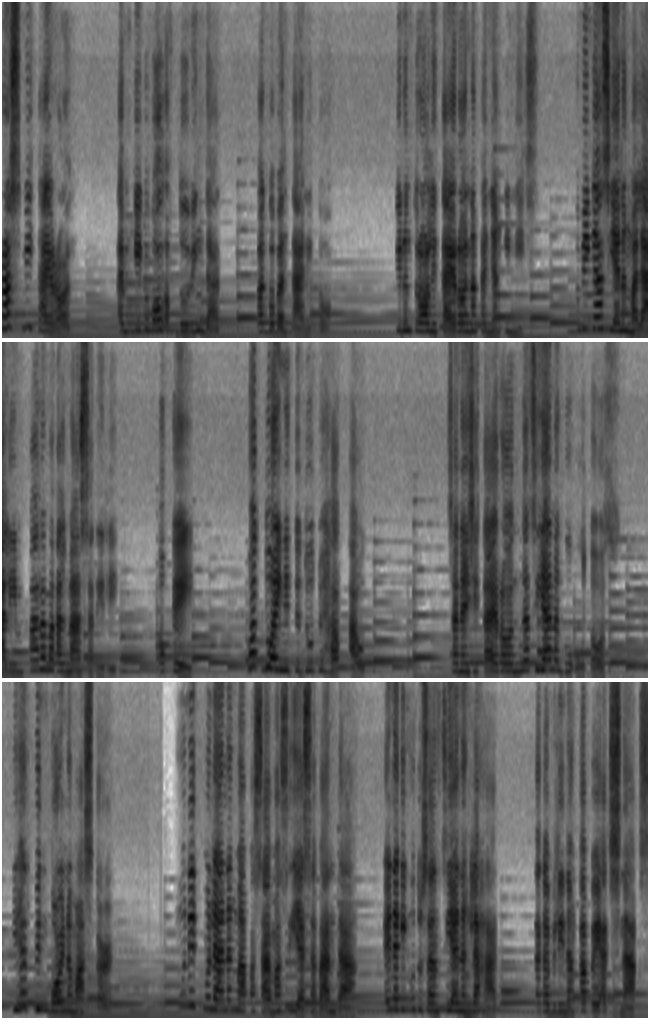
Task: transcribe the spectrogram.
Trust me, Tyron. I'm capable of doing that. Pagbabanta nito. Kinontrol ni Tyron ang kanyang inis. Huminga siya ng malalim para makalma ang sarili. Okay, what do I need to do to help out? Sanay si Tyron na siya nag-uutos. He had been born a master. Ngunit mula nang mapasama siya sa banda, ay naging utusan siya ng lahat. Tagabili ng kape at snacks,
